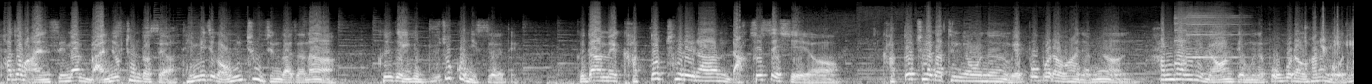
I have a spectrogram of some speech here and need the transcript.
파동 안 쓰면 16,000 떴어요. 데미지가 엄청 증가잖아. 그러니까 이게 무조건 있어야 돼. 그 다음에 각도철이랑 낙수셋이에요. 각도철 같은 경우는 왜 뽑으라고 하냐면 함장세 명왕 때문에 뽑으라고 하는 거거든.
